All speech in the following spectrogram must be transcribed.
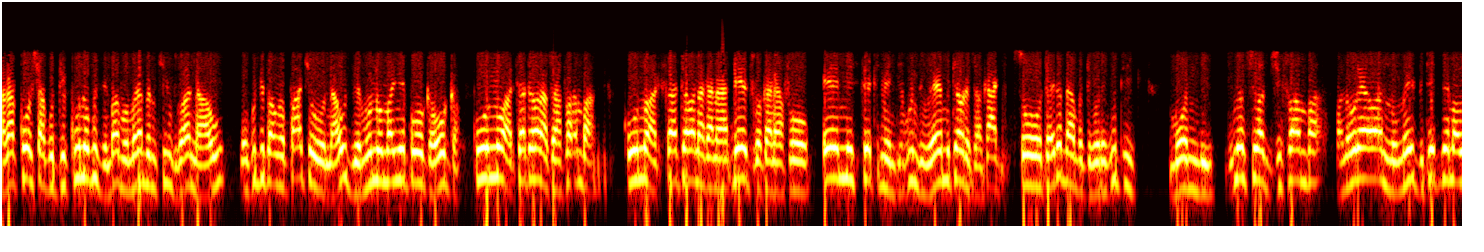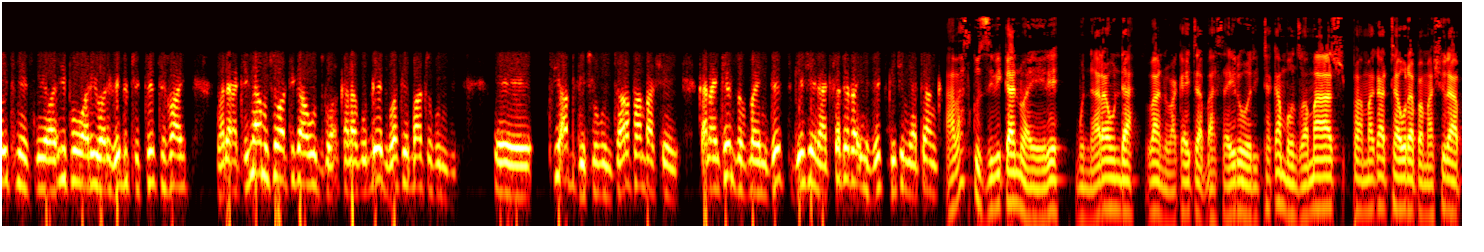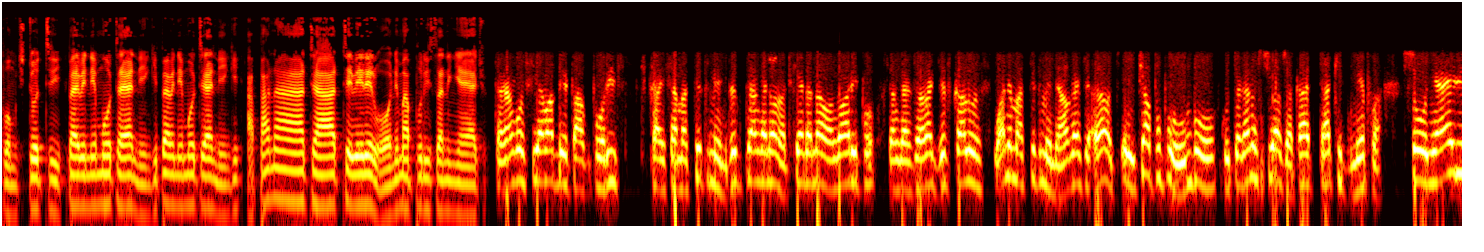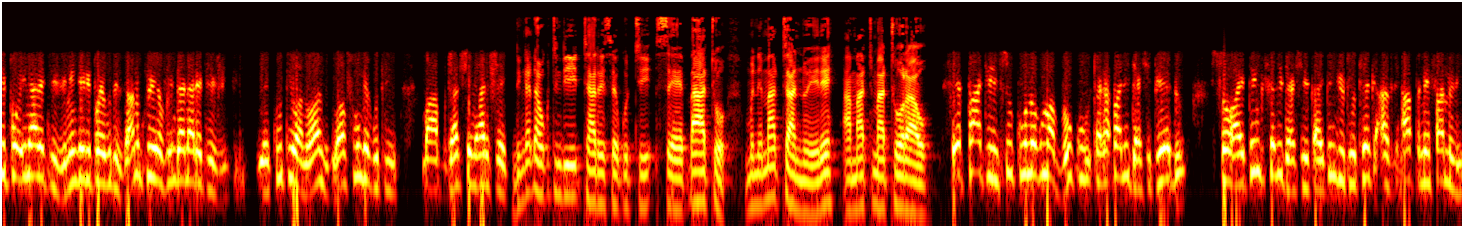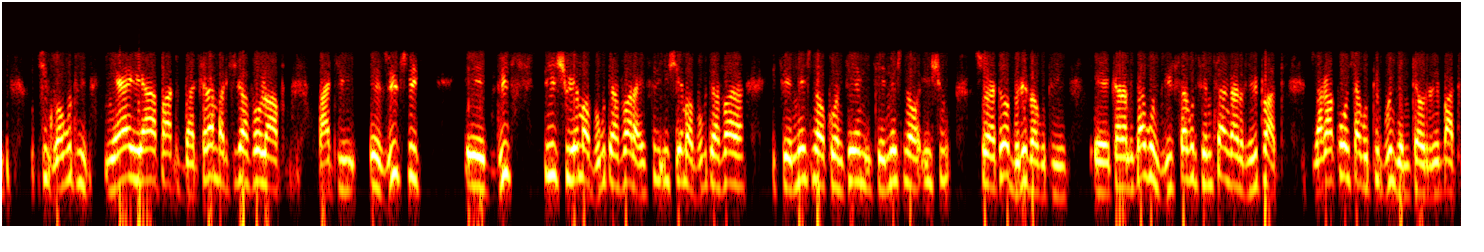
zvakakosha kuti kuno kuzimbabwe murambe muchinzwa nhau nekuti pamwe pacho nhau dzemuno manyepo oga oga kuno hatisati taona zvafamba kuno hatisati taona kana adedzwa kana for any statement yekunzi wee mutaure zvakati. So taita dambudziko rekuti mhondi dzinosiwa dzichifamba vanouraya vanhu maybe tetine mawitness varipo vari ready to testify but hatina musi watikaudzwa kana kudedzwa sebato kunzi eh, tiupdate kunzi dzavafamba sei kana in terms of mainvestigation hatisati ta investigation yatanga. Havasi kuzivikanwa here munharaunda vanhu vakaita basa irori? Takambonzwa pamakataura pamashure apo muchitoti paive nemota yanhengi paive nemota yanhengi hapana tatevererwawo nemapurisa nenyaya yacho. Takangosiya mabepa kuporisi tikaisa mastatement pekutanga nevanhu vatikaenda navo vanga varipo. Kusanganisira vajeff carlos vane mastatement avakaisa uchapupu hwumbowo kuti takanoshiva zvakati takidnepwa so nyaya iripo inarrative inenge iripo yekuti zanu p f inda narrative yekuti vanhu vafunge kuti maabduction ari fake. Ndingadawo kuti nditarise kuti sebato mune matanho here amati matorawo sepati isu kuno kumabhuku takapa leadership yedu. So i think seleadership i think it will take us up nefamily chinzwa kuti nyaya iyi yapapi but charamba tichiita follow up. But as we speak uh, this issue yemabhuku tafara haisiri issue yemabhuku tafara it's a national concern it's a national issue. So yatobhelievha kuti uh, kana muchida kunzwisisa kuti semusangano tiri papi zvakakosha kuti tibvunze mutauriro webato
